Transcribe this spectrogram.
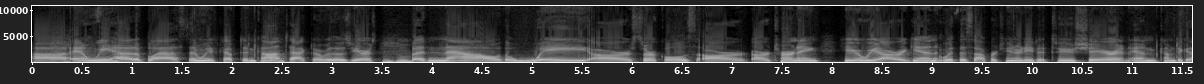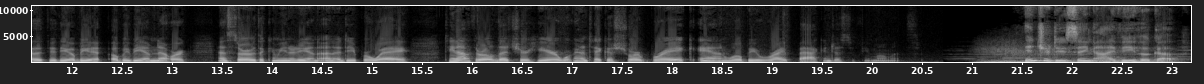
uh, and we had a blast, and we've kept in contact over those years. Mm-hmm. But now the way our circles are are turning, here we are again with this opportunity to, to share and, and come together through the OB, OBBM network and serve the community in, in a deeper way. Tina, I'm thrilled that you're here. We're going to take a short break, and we'll be right back in just a few moments. Introducing IV Hookup.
